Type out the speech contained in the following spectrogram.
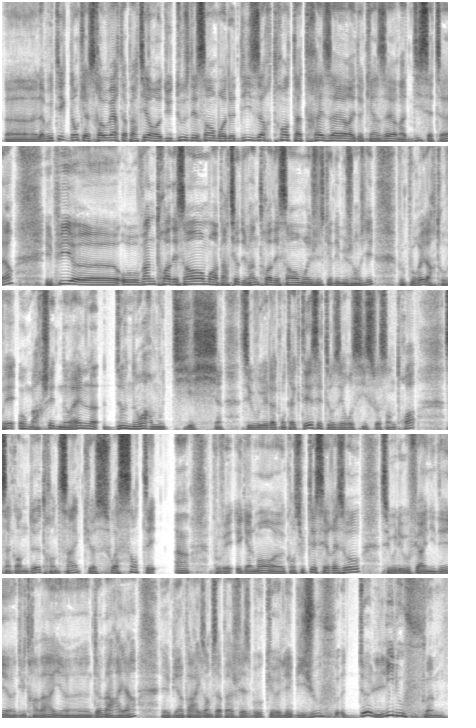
Euh, la boutique, donc, elle sera ouverte à partir du 12 décembre de 10h30 à 13h et de 15h à 17h. Et puis, euh, au 23 décembre, à partir du 23 décembre et jusqu'à début janvier, vous pourrez la retrouver au marché de Noël de Noirmoutier. Si vous voulez la contacter, c'est au 06 63 52 35 61. Vous pouvez également euh, consulter ses réseaux si vous voulez vous faire une idée euh, du travail euh, de Maria. Eh bien, par exemple, sa page Facebook Les bijoux de Lilou.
